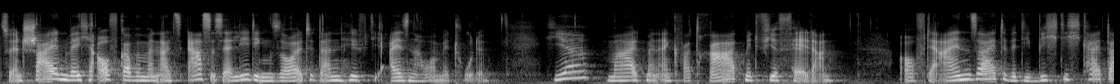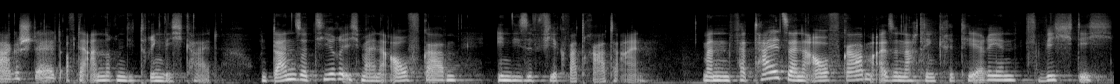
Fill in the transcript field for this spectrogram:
zu entscheiden, welche Aufgabe man als erstes erledigen sollte, dann hilft die Eisenhower-Methode. Hier malt man ein Quadrat mit vier Feldern. Auf der einen Seite wird die Wichtigkeit dargestellt, auf der anderen die Dringlichkeit. Und dann sortiere ich meine Aufgaben in diese vier Quadrate ein. Man verteilt seine Aufgaben also nach den Kriterien wichtig,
